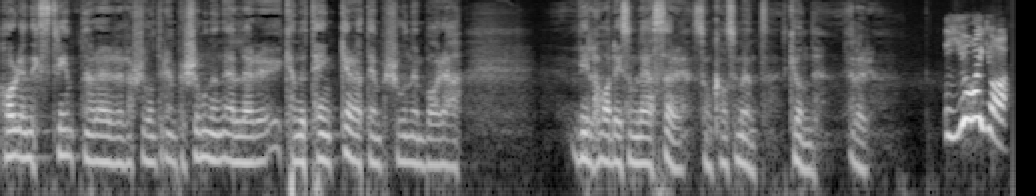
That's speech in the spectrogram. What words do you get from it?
har du en extremt nära relation till den personen eller kan du tänka dig att den personen bara vill ha dig som läsare, som konsument, kund? Eller? Ja, ja,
